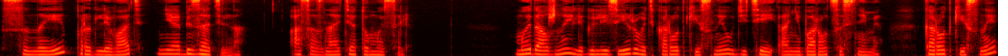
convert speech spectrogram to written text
Сны продлевать не обязательно. Осознайте эту мысль. Мы должны легализировать короткие сны у детей, а не бороться с ними. Короткие сны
